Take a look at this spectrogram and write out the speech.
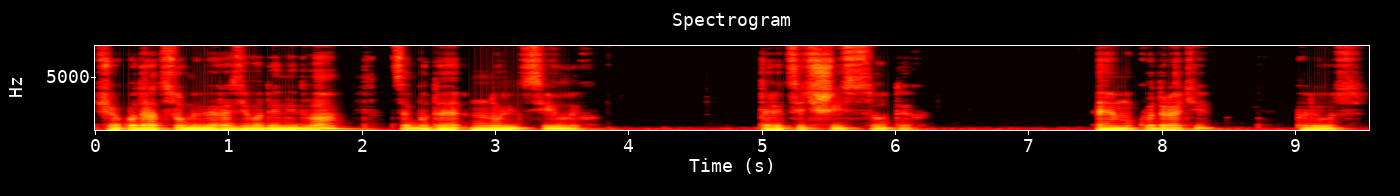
що квадрат суми виразів 1 і 2 це буде 0,36 m у квадраті плюс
